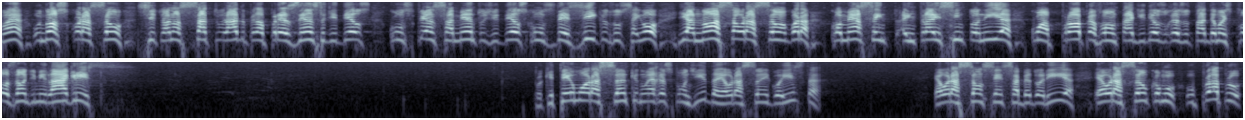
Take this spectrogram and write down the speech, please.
não é? O nosso coração se torna saturado pela presença de Deus, com os pensamentos de Deus, com os desígnios do Senhor, e a nossa oração agora começa a entrar em sintonia com a própria vontade de Deus. O resultado é uma explosão de milagres. Porque tem uma oração que não é respondida, é a oração egoísta é oração sem sabedoria, é oração como o próprio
